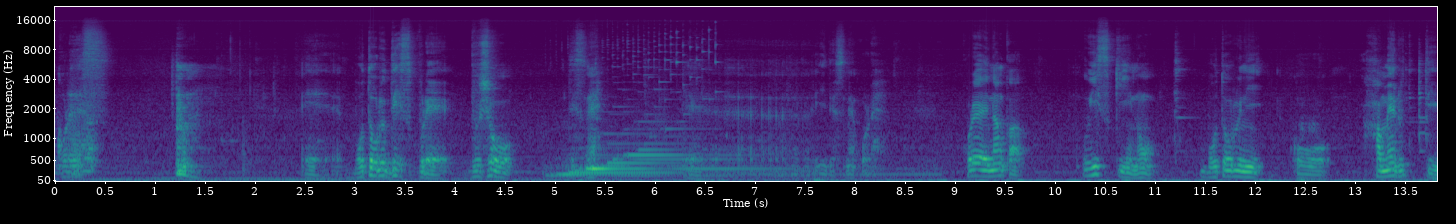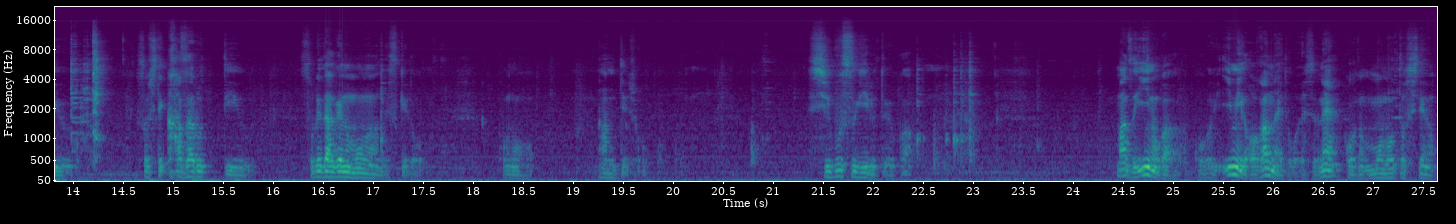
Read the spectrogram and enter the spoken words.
ーこれです、えーボトルディスプレイ武将ですね、えーいいですねこれ。これなんかウイスキーのボトルにこうはめるっていうそして飾るっていうそれだけのものなんですけどこのなんていうんでしょう。渋すぎるというかまずいいのがこう意味が分かんないところですよね。このものとしての。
